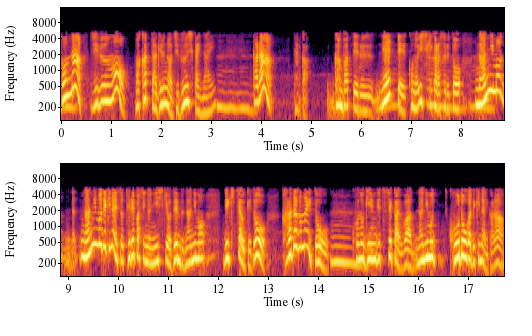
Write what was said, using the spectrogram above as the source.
そんな自分を分かってあげるのは自分しかいない。から、なんか、頑張ってるねって、この意識からすると、何にも、何にもできないですよ。テレパシーの意識は全部何にもできちゃうけど、体がないと、この現実世界は何も行動ができないから、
